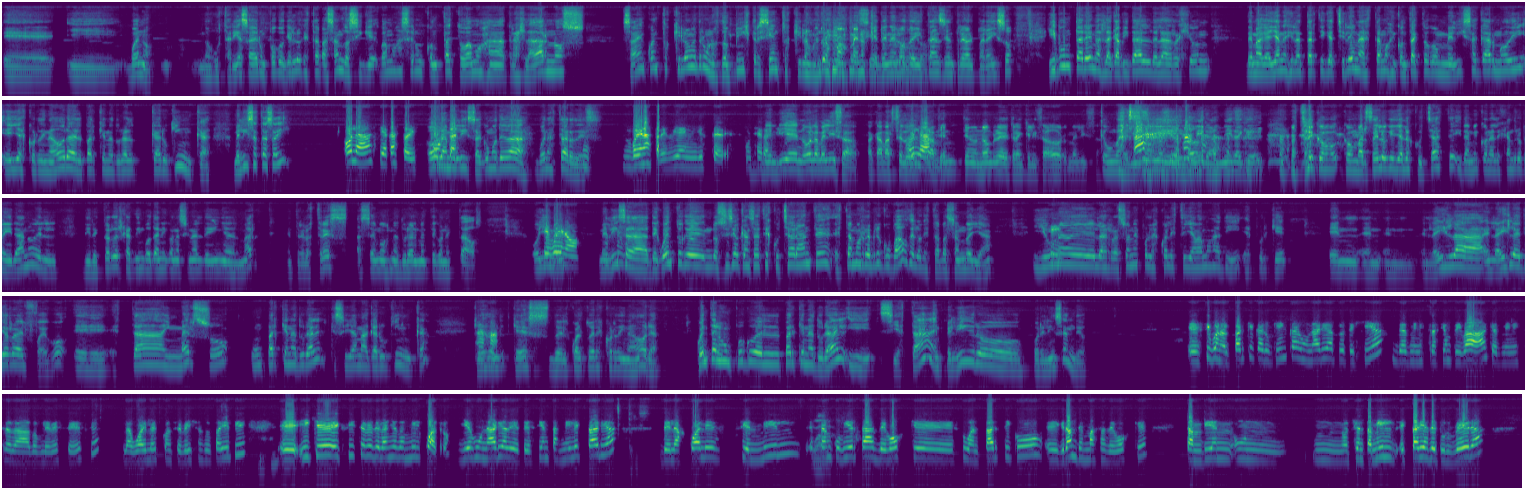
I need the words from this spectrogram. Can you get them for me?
Eh, y bueno, nos gustaría saber un poco qué es lo que está pasando, así que vamos a hacer un contacto, vamos a trasladarnos, ¿saben cuántos kilómetros? Unos 2.300 kilómetros más o menos que tenemos de distancia entre Valparaíso y Punta Arenas, la capital de la región de Magallanes y la Antártica chilena. Estamos en contacto con Melisa Carmody, ella es coordinadora del Parque Natural Caruquinca. Melisa, ¿estás ahí? Hola, sí, acá estoy. Hola Melisa, ¿cómo te va? Buenas tardes. Buenas tardes, bien, ¿y ustedes? Muchas gracias. Bien, bien, hola Melisa, acá Marcelo Hola. Tiene, tiene, un nombre de tranquilizador, Melisa. mira, mira que estoy con, con, Marcelo, que ya lo escuchaste, y también con Alejandro Peirano, el director del Jardín Botánico Nacional de Viña del Mar. Entre los tres hacemos naturalmente conectados. Oye, Qué bueno. Melissa, te cuento que no sé si alcanzaste a escuchar antes, estamos re preocupados de lo que está pasando allá. Y una de las razones por las cuales te llamamos a ti es porque en, la, isla, en la isla de Tierra del Fuego eh, está inmerso un parque natural que se llama Caruquinca, que es, que es, del cual tú eres coordinadora. Cuéntanos un poco del parque natural y si está en peligro por el incendio. Eh, sí, bueno, el Parque Caruquinca es un área protegida de administración privada que administra la WCS, la Wildlife Conservation Society, eh, y que existe desde el año 2004. Y es un área de 300.000 hectáreas, de las cuales 100.000 están cubiertas de bosque subantártico, eh, grandes masas de bosque, también un, un 80.000 hectáreas de turbera,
